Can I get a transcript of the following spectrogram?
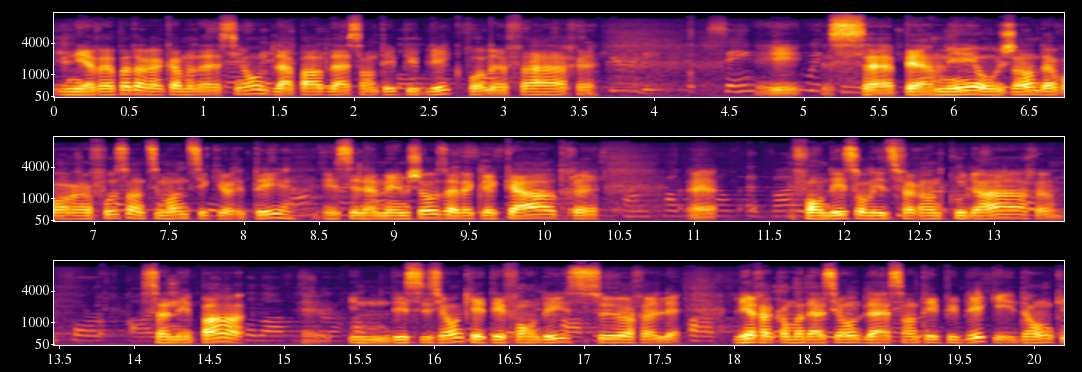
il n'y avait pas de recommandation de la part de la santé publique pour le faire. Et ça permet aux gens d'avoir un faux sentiment de sécurité. Et c'est la même chose avec le cadre euh, fondé sur les différentes couleurs. Ce n'est pas euh, une décision qui a été fondée sur les recommandations de la santé publique et donc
